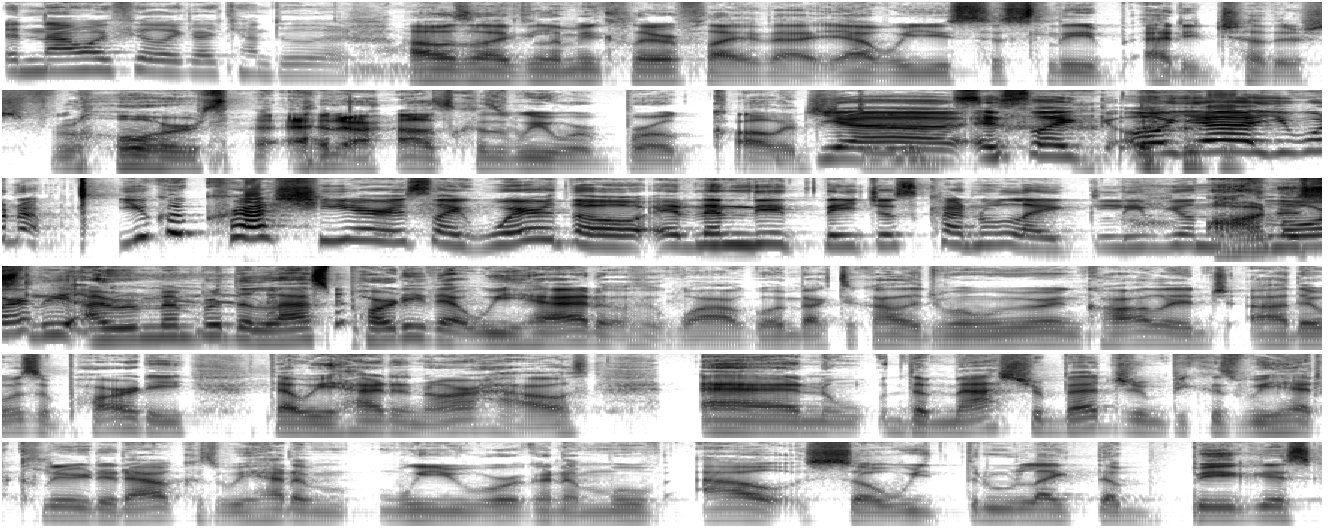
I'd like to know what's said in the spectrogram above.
And now I feel like I can't do that anymore. I was like, let me clarify that. Yeah, we used to sleep at each other's floors at our house because we were broke college yeah, students. it's like, oh yeah, you wanna, you could crash here. It's like where though? And then they, they just kind of like leave you on the floor. Honestly, I remember the last party that we had. oh, Wow, going back to college. When we were in college, uh, there was a party that we had in our house, and the master bedroom because we had cleared it out because we had a we were gonna move out. So we threw like the biggest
